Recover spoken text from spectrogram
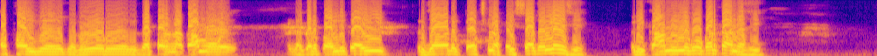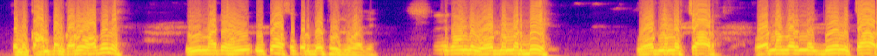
સફાઈ હોય, કે રોડ હોય, કે ગટરના કામો હોય નગરપાલિકા એ પ્રજાવાળા ટેક્સના પૈસા તો લે છે, પણ એ કામ એ લોકો કરતા નથી. તમે કામ પણ કરવો হবে ને. એ માટે હું ઉપવાસ ઉપર બેઠો છું આજે. શું કહું તો વોર્ડ નંબર બે, વોર્ડ નંબર ચાર, વોર્ડ નંબર બે ને ચાર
